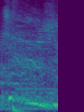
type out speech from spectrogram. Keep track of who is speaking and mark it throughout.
Speaker 1: Legends!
